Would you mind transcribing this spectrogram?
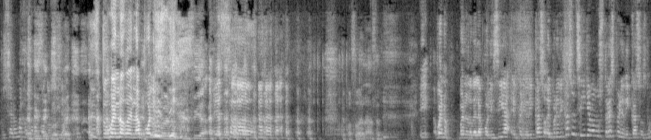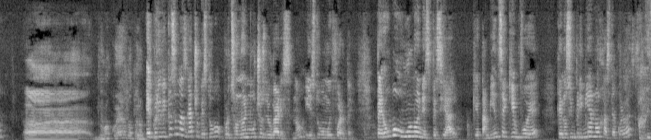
pues era una persona pues, conocida. fue- Estuvo en lo de la lo de policía. Eso. Te pasó de lanza. Y bueno, bueno, lo de la policía, el periodicazo. El periodicazo en sí llevamos tres periodicazos, ¿no? Ah, no me acuerdo, pero. El periodicazo más gacho que estuvo, porque sonó en muchos lugares, ¿no? Y estuvo muy fuerte. Pero hubo uno en especial, que también sé quién fue, que nos imprimían hojas, ¿te acuerdas? Ay,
